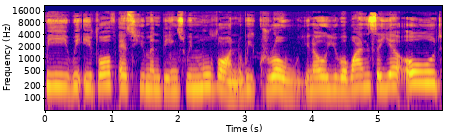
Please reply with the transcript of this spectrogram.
we we evolve as human beings we move on we grow you know you were once a year old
